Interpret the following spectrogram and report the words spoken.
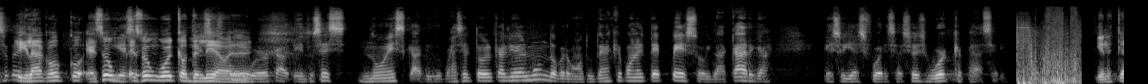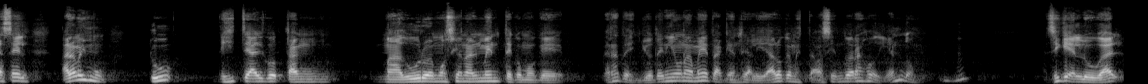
y la coco, eso, es un workout del día. Es un workout. Entonces, no es cardio. Tú puedes hacer todo el cardio del mundo, pero cuando tú tienes que ponerte peso y la carga, eso ya es fuerza, eso es work capacity tienes que hacer. Ahora mismo, tú dijiste algo tan maduro emocionalmente como que, espérate, yo tenía una meta que en realidad lo que me estaba haciendo era jodiendo. Así que en lugar,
